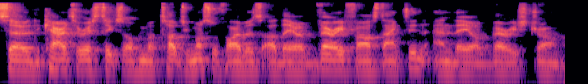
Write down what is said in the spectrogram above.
So the characteristics of type 2 muscle fibers are they are very fast acting and they are very strong.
